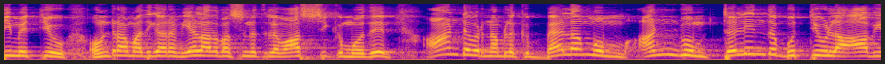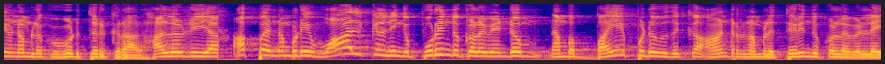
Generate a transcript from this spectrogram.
தீமைத்தியூ ஒன்றாம் அதிகாரம் ஏழாவது வசனத்தில் வாசிக்கும் போது ஆண்டவர் நம்மளுக்கு பலமும் அன்பும் தெளிந்த புத்தியுள்ள ஆவியும் நம்மளுக்கு கொடுத்திருக்கிறார். ஹalleluya அப்ப நம்முடைய வாழ்க்கையில் நீங்க புரிந்து கொள்ள வேண்டும். நம்ம பயப்படுவதற்கு ஆண்டவர் நம்மளை தெரிந்து கொள்ளவில்லை.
